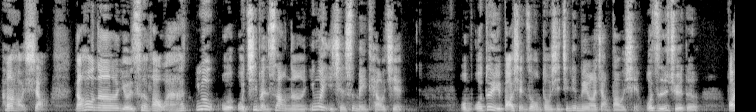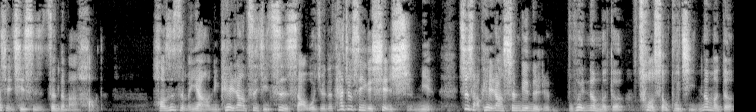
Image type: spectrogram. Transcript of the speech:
很好笑。然后呢，有一次很好玩，他因为我我基本上呢，因为以前是没条件。我我对于保险这种东西，今天没有要讲保险，我只是觉得保险其实真的蛮好的。好是怎么样？你可以让自己至少，我觉得它就是一个现实面，至少可以让身边的人不会那么的措手不及，那么的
